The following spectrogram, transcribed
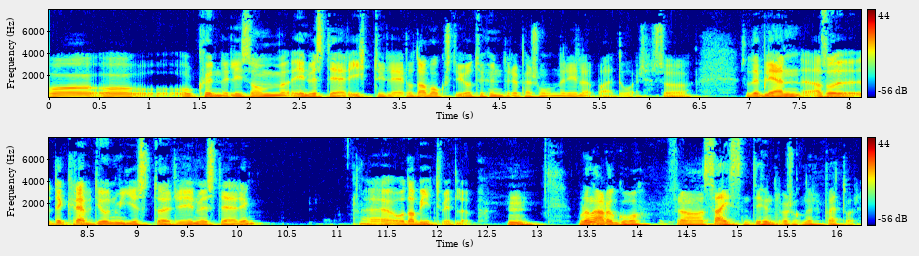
Og, og, og, kunne liksom investere ytterligere. Og da vokste vi jo til 100 personer i løpet av et år. Så, så det, en, altså, det krevde jo en mye større investering, eh, og da begynte vi et løp. Mm. Hvordan er det å gå fra 16 til 100 personer på ett år?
